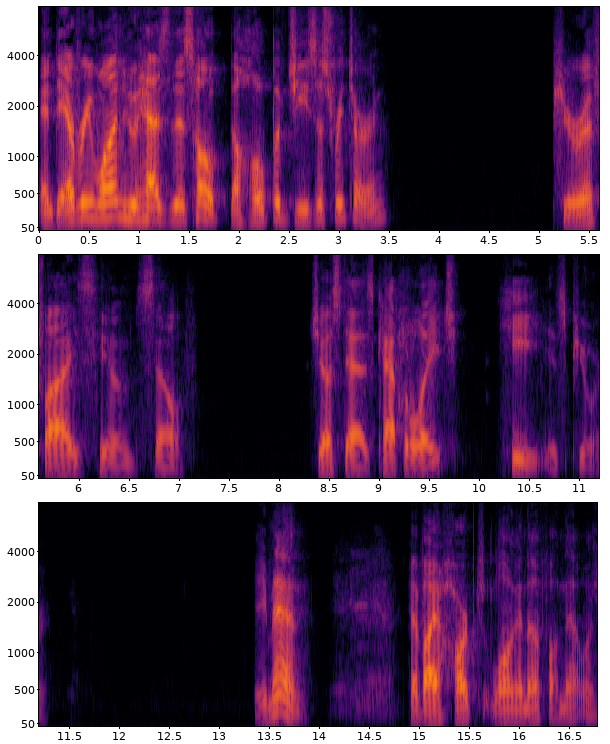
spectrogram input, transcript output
And to everyone who has this hope, the hope of Jesus' return, purifies himself, just as capital H, he is pure. Amen. Amen. Have I harped long enough on that one?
